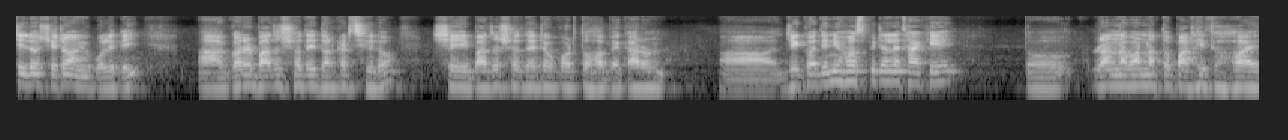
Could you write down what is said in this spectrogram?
ছিল সেটাও আমি বলে দিই। ঘরের বাজার সদাই দরকার ছিল। সেই বাজার সদাইটাও করতে হবে। কারণ যে কদিনই হসপিটালে থাকে, তো রান্না বান্না তো পাঠাইতে হয়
